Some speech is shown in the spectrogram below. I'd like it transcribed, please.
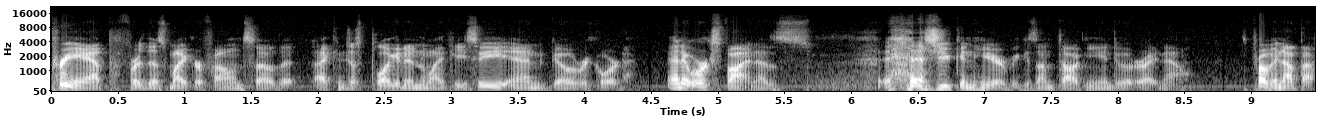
preamp for this microphone, so that I can just plug it into my PC and go record. And it works fine, as as you can hear, because I'm talking into it right now. It's probably not the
